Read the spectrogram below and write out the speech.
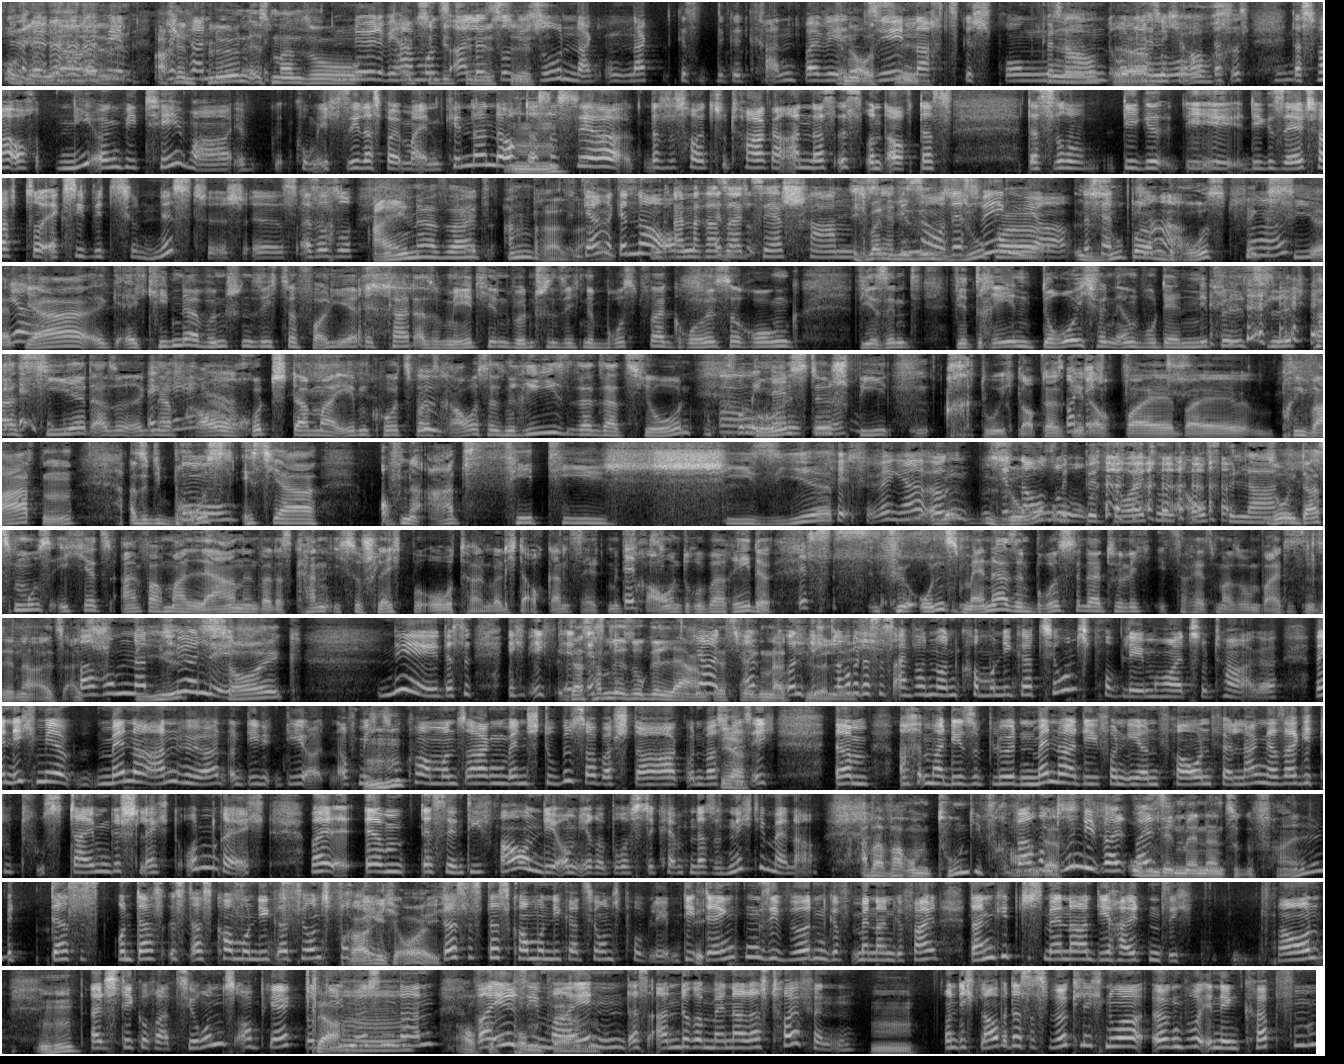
Okay, ja. wir, Ach, wir in Plön ist man so Nö, wir haben uns alle sowieso nackt, nackt gekannt, weil wir in den See nachts gesprungen genau. sind. Oder ja. so. Ich auch. Das, ist, das war auch nie irgendwie Thema. Ich sehe das bei meinen Kindern auch, mhm. dass es sehr, dass es heutzutage anders ist und auch, dass, dass so die, die, die Gesellschaft so exhibitionistisch ist. Also so. Einerseits, andererseits. Ja, genau. Und andererseits also, sehr schamlos. Ich meine, wir genau, sind super, ja. super ja brustfixiert. Ja. ja. Äh, Kinder wünschen sich zur Volljährigkeit, also Mädchen wünschen sich eine Brustvergrößerung. Wir sind, wir drehen durch, wenn irgendwo der Nippelslip passiert. Also irgendeiner ja. Frau rutscht da mal eben kurz was hm. raus. Das ist eine Riesensensation. Brüste ne? spielen. Ach du, ich glaube, das Und geht auch bei, bei Privaten. Also die Brust mhm. ist ja auf eine Art fetischisiert. Ja, irgendwie so, genau so. Mit Bedeutung aufgeladen. So, und das muss ich jetzt einfach mal lernen, weil das kann ich so schlecht beurteilen, weil ich da auch ganz selten mit das, Frauen drüber rede. Für uns Männer sind Brüste natürlich, ich sage jetzt mal so im weitesten Sinne, als, als Warum Spielzeug. Natürlich? Nee, das ist, ich, ich, das haben gibt, wir so gelernt, ja, deswegen natürlich. Und ich glaube, das ist einfach nur ein Kommunikationsproblem heutzutage. Wenn ich mir Männer anhöre und die, die auf mich mhm. zukommen und sagen, Mensch, du bist aber stark und was ja. weiß ich, ähm, ach immer diese blöden Männer, die von ihren Frauen verlangen, da sage ich, du tust deinem Geschlecht Unrecht. Weil ähm, das sind die Frauen, die um ihre Brüste kämpfen, das sind nicht die Männer. Aber warum tun die Frauen warum das, tun die, weil, um weil den sie, Männern zu gefallen? Das ist, und das ist das Kommunikationsproblem. Frage ich euch. Das ist das Kommunikationsproblem. Die ich denken, sie würden ge Männern gefallen. Dann gibt es Männer, die halten sich Frauen mhm. als Dekorationsobjekt Klar. und die müssen dann, weil sie meinen, werden. dass andere Männer das toll finden. Mhm. Und ich glaube, das ist wirklich nur irgendwo in den Köpfen.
